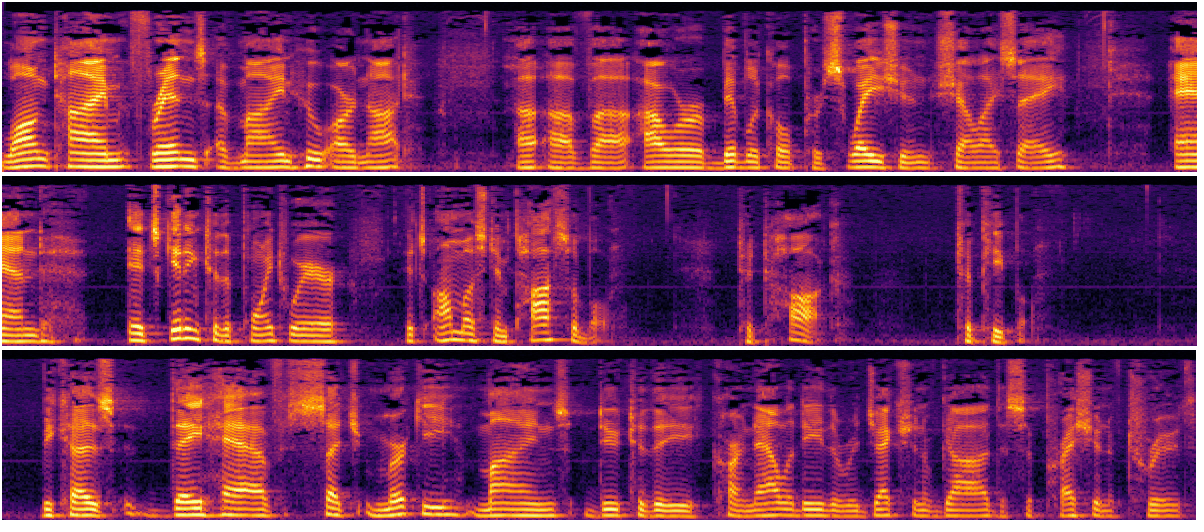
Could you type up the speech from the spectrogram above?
longtime friends of mine who are not uh, of uh, our biblical persuasion, shall I say. And it's getting to the point where it's almost impossible to talk to people because they have such murky minds due to the carnality, the rejection of God, the suppression of truth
